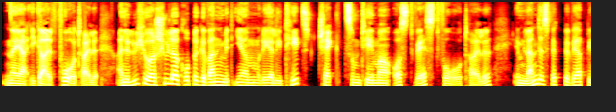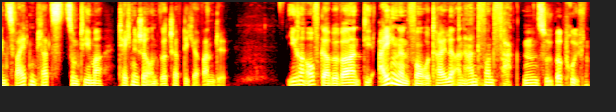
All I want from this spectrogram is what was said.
Naja, egal, Vorurteile. Eine Lüchower Schülergruppe gewann mit ihrem Realitätscheck zum Thema Ost-West-Vorurteile im Landeswettbewerb den zweiten Platz zum Thema technischer und wirtschaftlicher Wandel. Ihre Aufgabe war, die eigenen Vorurteile anhand von Fakten zu überprüfen.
